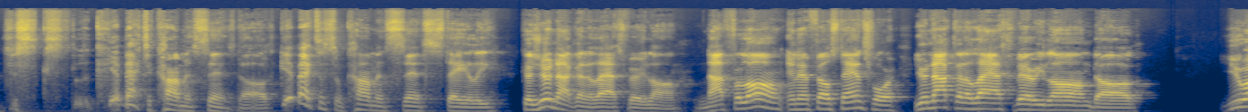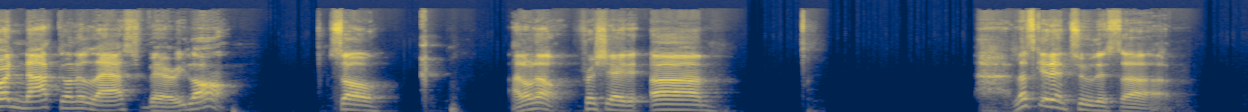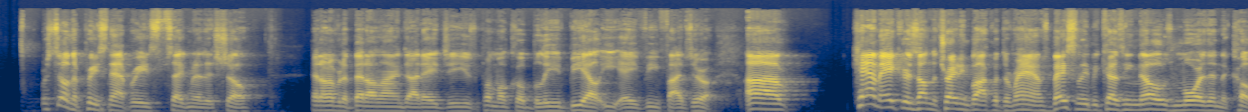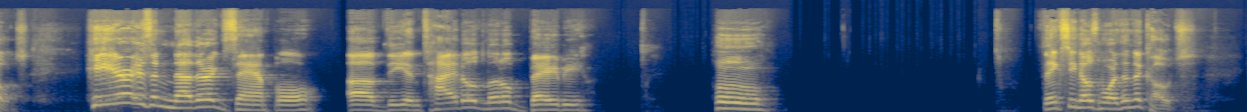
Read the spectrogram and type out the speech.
just get back to common sense, dog. Get back to some common sense, Staley, because you're not going to last very long. Not for long, NFL stands for. You're not going to last very long, dog. You are not going to last very long. So, I don't know. Appreciate it. Um, let's get into this. Uh, we're still in the pre-snap reads segment of this show. Head on over to betonline.ag. Use the promo code BLEAV, B-L-E-A-V 50. Uh, Cam Akers on the trading block with the Rams, basically because he knows more than the coach. Here is another example of the entitled little baby who thinks he knows more than the coach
